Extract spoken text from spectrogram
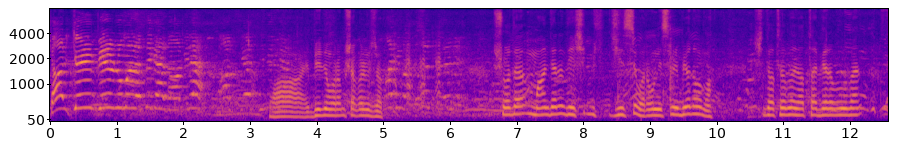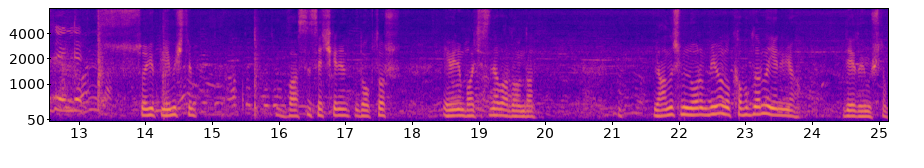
Şarköy'ün bir numarası geldi abiler. Vay bir numaramış haberimiz yok. Şurada mandalina değişik bir cinsi var. Onun ismini biliyordum ama şimdi hatırlamıyorum. Hatta bir ara bunu ben 350. soyup yemiştim. Basri Seçkin'in doktor evinin bahçesinde vardı ondan. Yanlış mı doğru mu bilmiyorum. O kabuklarına yeniliyor diye duymuştum.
